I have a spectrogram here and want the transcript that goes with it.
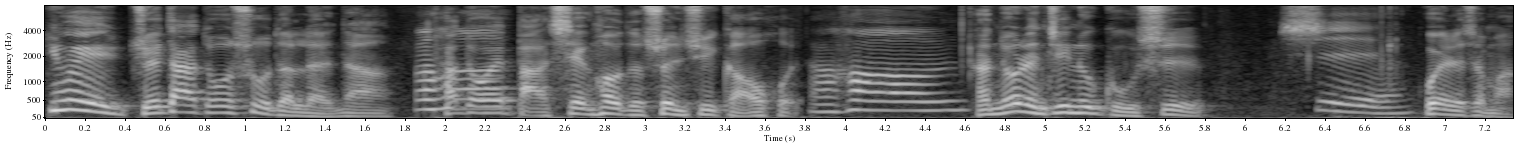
因为绝大多数的人啊，嗯哼他都会把先后的顺序搞混。然后很多人进入股市是为了什么？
